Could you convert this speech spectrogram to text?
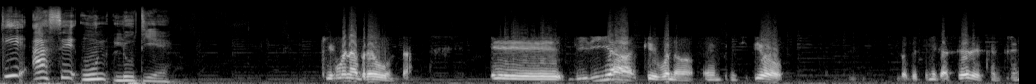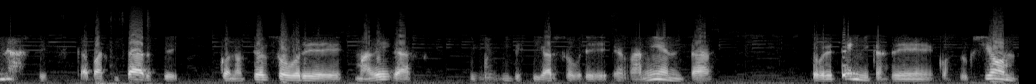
¿Qué hace un luthier? Qué buena pregunta. Eh, diría que, bueno, en principio lo que tiene que hacer es entrenarse, capacitarse, conocer sobre maderas, eh, investigar sobre herramientas, sobre técnicas de construcción,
